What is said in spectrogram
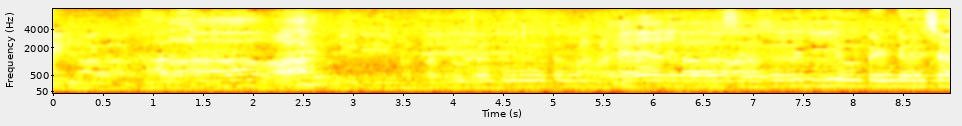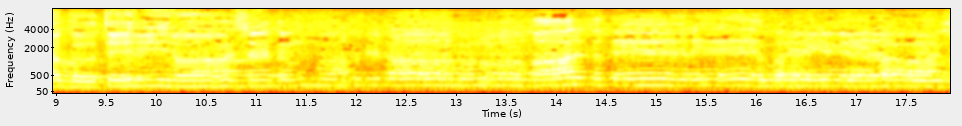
ਖਾਲਸਾ ਵਾਹਿਗੁਰੂ ਜੀ ਕੀ ਅਰਦਾਸ ਜੀਉ ਪਿੰਡ ਸਭ ਤੇਰੀ ਰਾਸ ਤੁਮ ਮਾਤ ਪਿਤਾ ਹਮ ਤੇਰੇ ਤੁਮਰੇ ਤੇਰਾ ਪਾਸ ਪਾਸ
